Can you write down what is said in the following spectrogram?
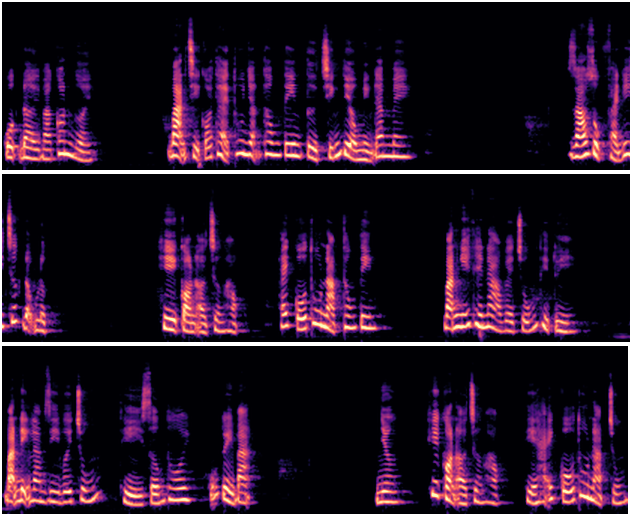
cuộc đời và con người bạn chỉ có thể thu nhận thông tin từ chính điều mình đam mê. Giáo dục phải đi trước động lực. Khi còn ở trường học, hãy cố thu nạp thông tin. Bạn nghĩ thế nào về chúng thì tùy. Bạn định làm gì với chúng thì sớm thôi, cũng tùy bạn. Nhưng khi còn ở trường học thì hãy cố thu nạp chúng.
